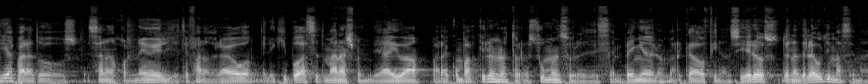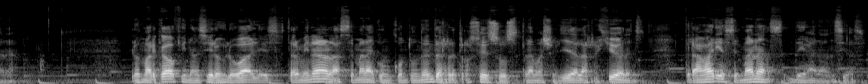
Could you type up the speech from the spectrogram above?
días para todos. Sanan Juan Nebel y Estefano Drago del equipo de Asset Management de AIBA para compartirles nuestro resumen sobre el desempeño de los mercados financieros durante la última semana. Los mercados financieros globales terminaron la semana con contundentes retrocesos en la mayoría de las regiones, tras varias semanas de ganancias.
